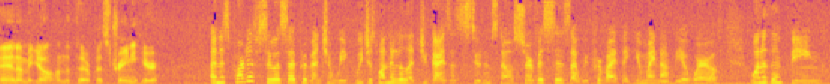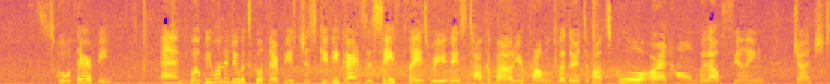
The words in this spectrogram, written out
And I'm Miguel, I'm the therapist trainee here. And as part of Suicide Prevention Week, we just wanted to let you guys as students know services that we provide that you might not be aware of. One of them being school therapy. And what we want to do with school therapy is just give you guys a safe place where you guys talk about your problems, whether it's about school or at home, without feeling judged.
